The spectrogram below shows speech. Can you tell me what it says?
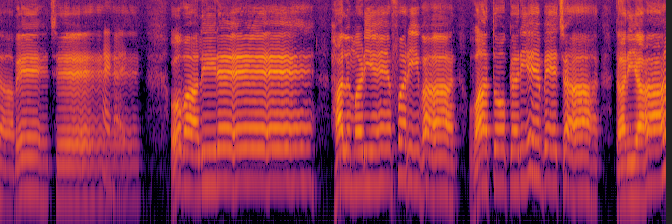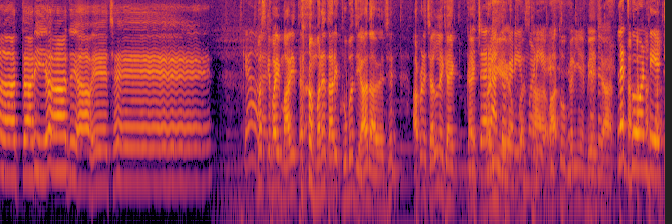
આવે છે. ઓ વાલી રે હાલ મળીએ ફરી વાર વાતો કરીએ બે ચાર તારી યાદ તારી યાદ આવે છે બસ કે ભાઈ મારી મને તારી ખૂબ જ યાદ આવે છે. આપણે ચાલ ને ક્યાંક ક્યાંક મળીએ. બસ વાતો કરીએ બે ચાર. લેટ્સ ગો ઓન ડેટ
